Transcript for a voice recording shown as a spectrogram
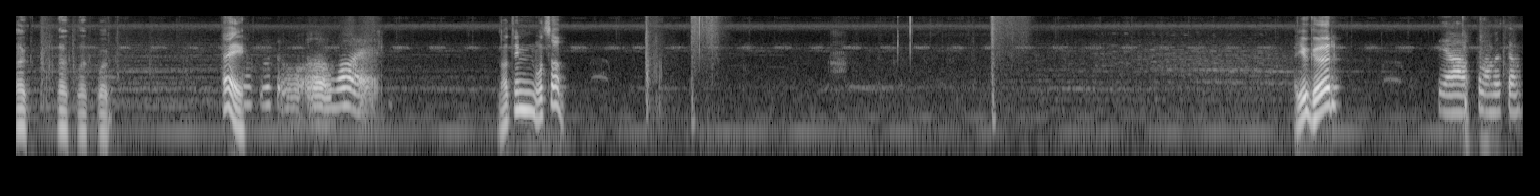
Look, look, look, look. Hey, Look, look uh, what? nothing. What's up? Are you good? Yeah, come on, let's go.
